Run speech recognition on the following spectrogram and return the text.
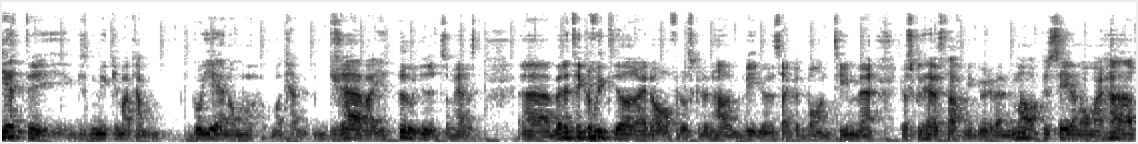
jättemycket man kan gå igenom. Man kan gräva i hur djupt som helst. Eh, men det tänker vi inte göra idag för då skulle den här videon säkert vara en timme. Jag skulle helst haft min gode vän Marcus sidan om mig här.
